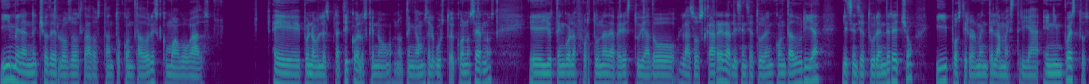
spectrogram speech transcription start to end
y me la han hecho de los dos lados, tanto contadores como abogados. Eh, bueno, les platico a los que no, tengamos el gusto de conocernos. Eh, yo tengo la fortuna de haber estudiado las dos carreras, licenciatura en contaduría, licenciatura en derecho y posteriormente la maestría en impuestos.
